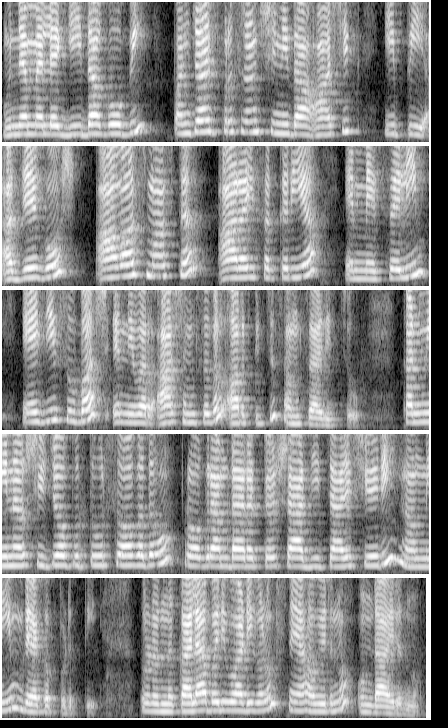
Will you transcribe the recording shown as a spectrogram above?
മുൻ M L A Geetha Gopi panchayat president Shinitha Ashiq E P Ajay Ghosh Avas master R I Zacharia M A Saleem A G Subhash എന്നിവർ ആശംസകൾ അർപ്പിച്ചു സംസാരിച്ചു. കൺവീനർ ഷിജോ പുത്തൂർ സ്വാഗതവും. പ്രോഗ്രാം ഡയറക്ടർ ഷാജി ചാലിശ്ശേരി നന്ദിയും രേഖപ്പെടുത്തി. തുടർന്ന് കലാപരിപാടികളും സ്നേഹവിരുന്നും ഉണ്ടായിരുന്നു.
